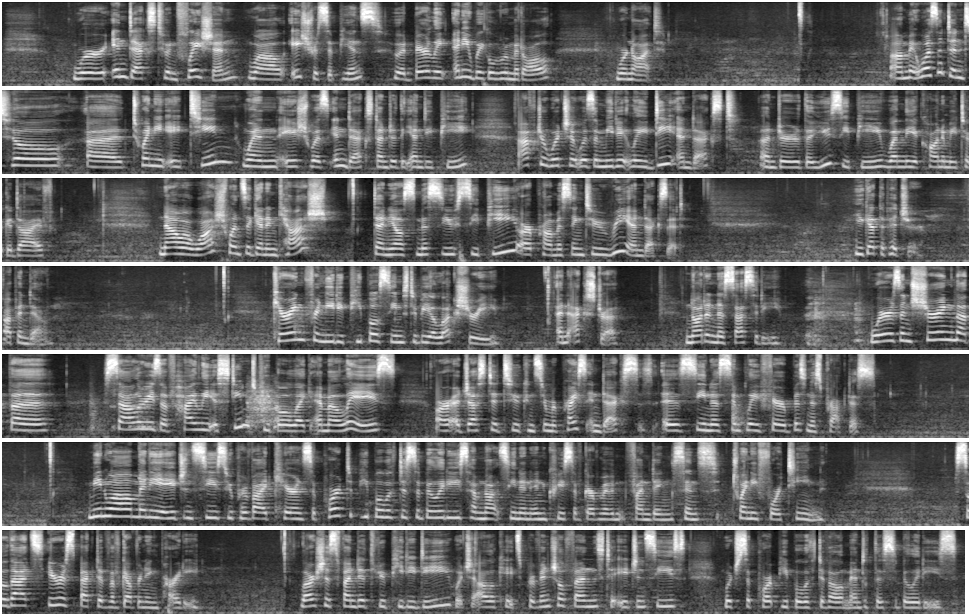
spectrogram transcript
were indexed to inflation, while AISH recipients, who had barely any wiggle room at all, were not. Um, it wasn't until uh, 2018 when AISH was indexed under the NDP, after which it was immediately de indexed under the UCP when the economy took a dive. Now awash once again in cash, Danielle Smith's UCP are promising to re index it. You get the picture, up and down. Caring for needy people seems to be a luxury, an extra, not a necessity. Whereas ensuring that the salaries of highly esteemed people like MLAs are adjusted to consumer price index is seen as simply fair business practice. Meanwhile, many agencies who provide care and support to people with disabilities have not seen an increase of government funding since 2014. So that's irrespective of governing party. L'Arche is funded through PDD, which allocates provincial funds to agencies which support people with developmental disabilities.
